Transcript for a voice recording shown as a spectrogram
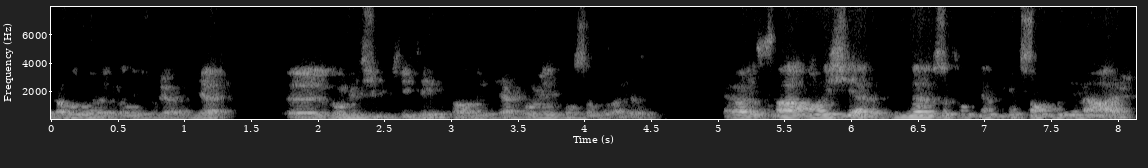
Dans nos mondial, euh, le combustible utilisé, on est à combien de pourcents de valeur Alors, il sera enrichi à 9,75% au démarrage.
